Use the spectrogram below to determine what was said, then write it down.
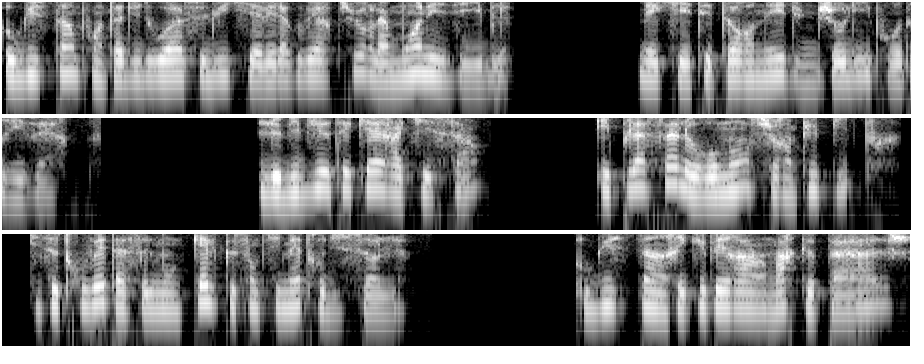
Augustin pointa du doigt celui qui avait la couverture la moins lisible, mais qui était orné d'une jolie broderie verte. Le bibliothécaire acquiesça et plaça le roman sur un pupitre qui se trouvait à seulement quelques centimètres du sol. Augustin récupéra un marque-page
